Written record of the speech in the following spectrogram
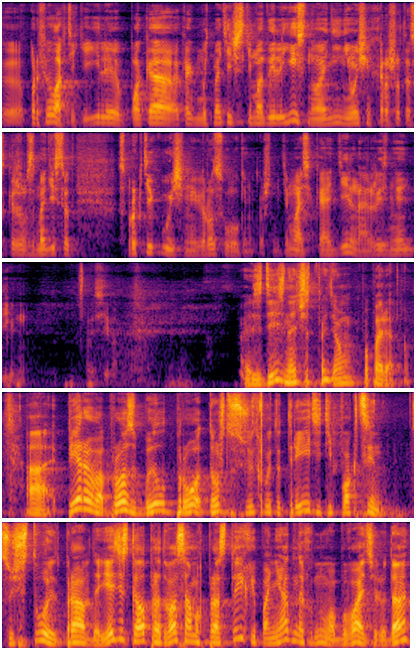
э, профилактики? Или пока как бы, математические модели есть, но они не очень хорошо, так скажем, взаимодействуют с практикующими вирусологами, потому что математика отдельно, а жизнь отдельно. Спасибо. Здесь, значит, пойдем по порядку. А, первый вопрос был про то, что существует какой-то третий тип вакцин. Существует, правда. Я здесь сказал про два самых простых и понятных, ну, обывателю, да.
